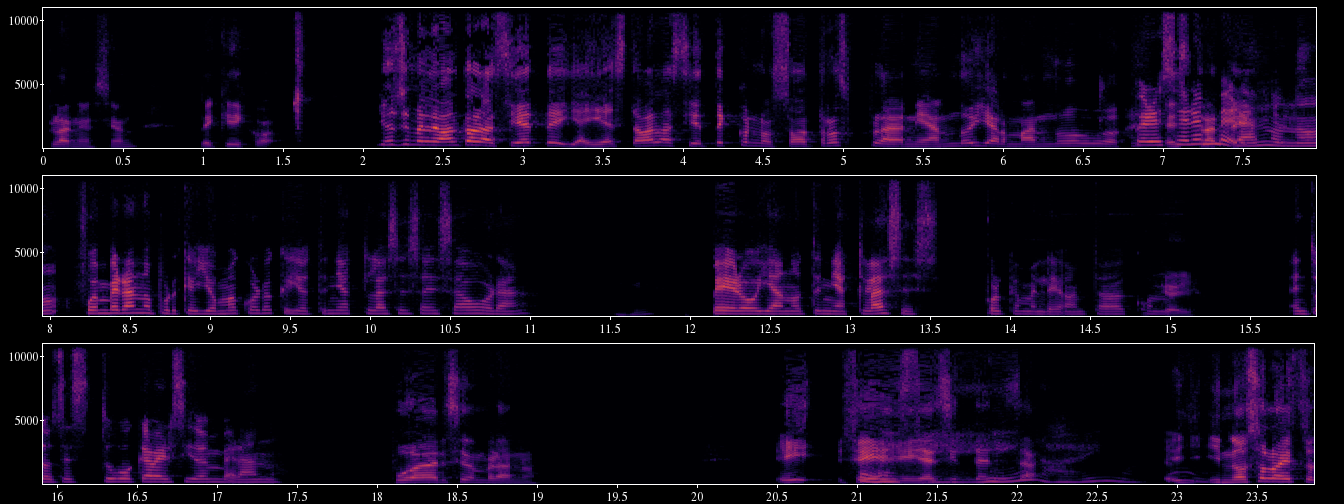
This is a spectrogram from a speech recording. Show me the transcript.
planeación, Becky dijo, yo sí me levanto a las 7 y ahí estaba a las 7 con nosotros planeando y armando. Pero eso era en verano, ¿no? Fue en verano porque yo me acuerdo que yo tenía clases a esa hora, pero ya no tenía clases porque me levantaba con... Entonces tuvo que haber sido en verano. Pudo haber sido en verano. Y sí, es intensa. ay, no. Y, y no solo eso,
